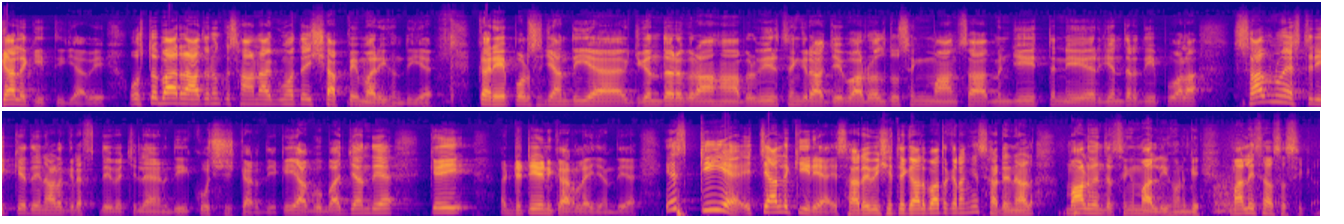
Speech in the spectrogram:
ਗੱਲ ਕੀਤੀ ਜਾਵੇ। ਉਸ ਤੋਂ ਬਾਅਦ ਰਾਤ ਨੂੰ ਕਿਸਾਨ ਆਗੂਆਂ ਤੇ ਛਾਪੇਮਾਰੀ ਹੁੰਦੀ ਹੈ। ਘਰੇ ਪੁਲਿਸ ਜਾਂਦੀ ਹੈ। ਜੋਗਿੰਦਰ ਗਰਾਹਾਂ ਬਲਵੀਰ ਸਿੰਘ ਰਾਜੇਵਾਲ, ਰਲਦੂ ਸਿੰਘ ਮਾਨਸਾ, ਮਨਜੀਤ ਨੇਰ ਜਿੰਦਰਦੀਪ ਵਾਲਾ ਸਭ ਨੂੰ ਇਸ ਤਰੀਕੇ ਦੇ ਨਾਲ ਗ੍ਰਿਫਤ ਦੇ ਵਿੱਚ ਲੈਣ ਦੀ ਕੋਸ਼ਿਸ਼ ਕਰਦੀ ਹੈ ਕਈ ਆਗੂ ਵੱਜ ਜਾਂਦੇ ਆ, ਕਈ ਡਿਟੇਨ ਕਰ ਲਏ ਜਾਂਦੇ ਆ। ਇਸ ਕੀ ਹੈ? ਇਹ ਚੱਲ ਕੀ ਰਿਹਾ? ਇਹ ਸਾਰੇ ਵਿਸ਼ੇ ਤੇ ਗੱਲਬਾਤ ਕਰਾਂਗੇ। ਸਾਡੇ ਨਾਲ ਮਾਲਵਿੰਦਰ ਸਿੰਘ ਮਾਲੀ ਹੋਣਗੇ। ਮਾਲੀ ਸਾਹਿਬ ਸਤਿ ਸ਼੍ਰੀ ਅਕਾਲ।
